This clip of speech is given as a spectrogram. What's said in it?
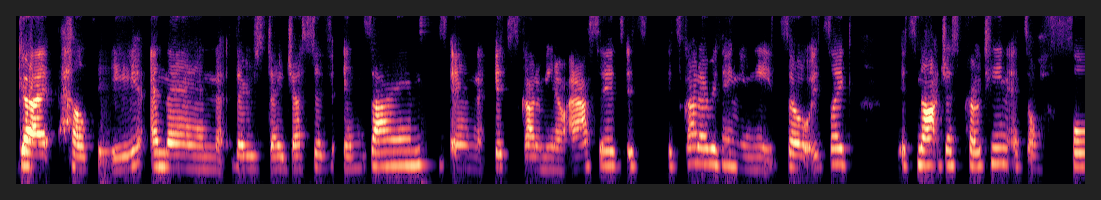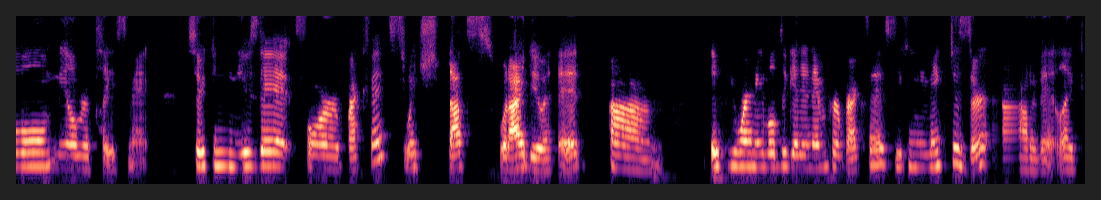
gut healthy. And then there's digestive enzymes and it's got amino acids. It's it's got everything you need. So it's like it's not just protein, it's a full meal replacement. So you can use it for breakfast, which that's what I do with it. Um, if you weren't able to get it in for breakfast, you can make dessert out of it. Like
